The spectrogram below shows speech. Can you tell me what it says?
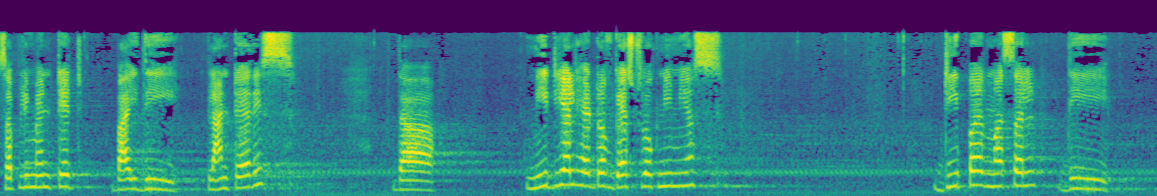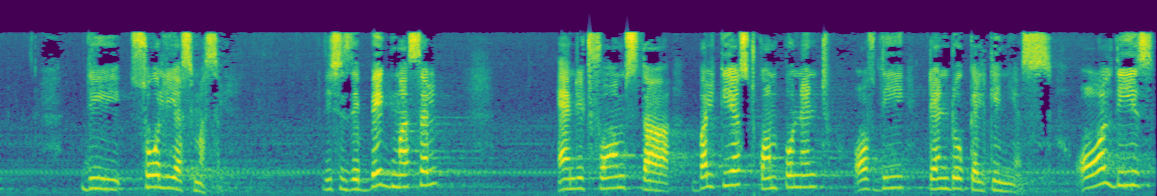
supplemented by the plantaris, the medial head of gastrocnemius, deeper muscle, the, the soleus muscle. This is a big muscle and it forms the bulkiest component of the tendocalcaneus. All these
